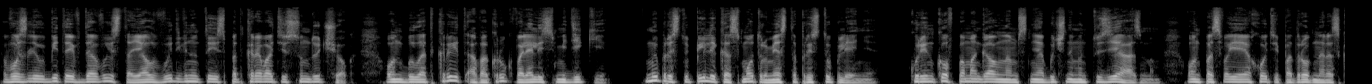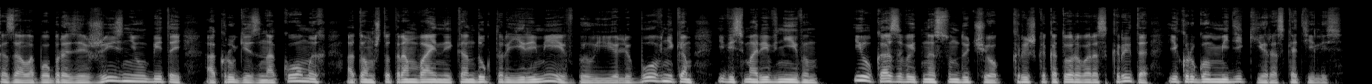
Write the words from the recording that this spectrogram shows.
Возле убитой вдовы стоял выдвинутый из-под кровати сундучок. Он был открыт, а вокруг валялись медики. Мы приступили к осмотру места преступления. Куренков помогал нам с необычным энтузиазмом. Он по своей охоте подробно рассказал об образе жизни убитой, о круге знакомых, о том, что трамвайный кондуктор Еремеев был ее любовником и весьма ревнивым, и указывает на сундучок, крышка которого раскрыта, и кругом медики раскатились.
